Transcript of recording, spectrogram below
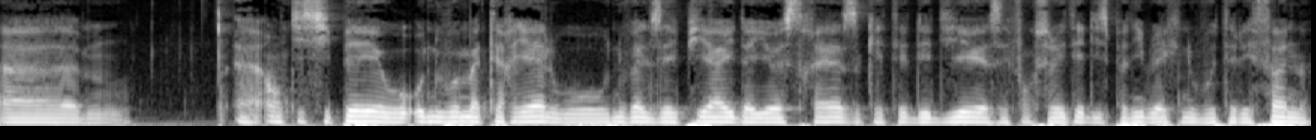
euh, anticiper au, au, nouveau matériel ou aux nouvelles API d'iOS 13 qui étaient dédiées à ces fonctionnalités disponibles avec les nouveaux téléphones,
